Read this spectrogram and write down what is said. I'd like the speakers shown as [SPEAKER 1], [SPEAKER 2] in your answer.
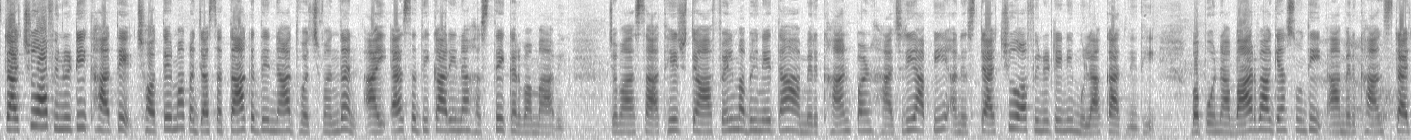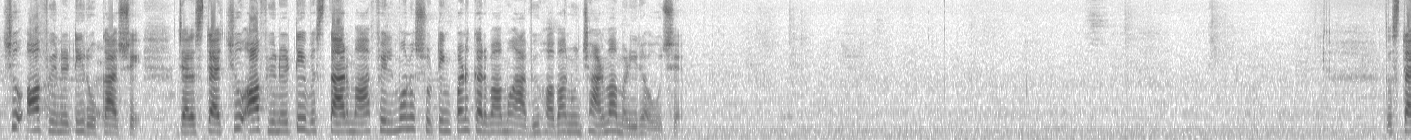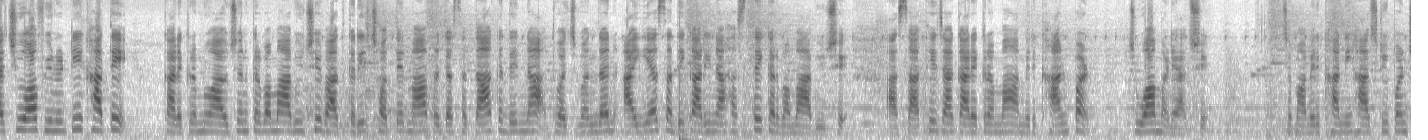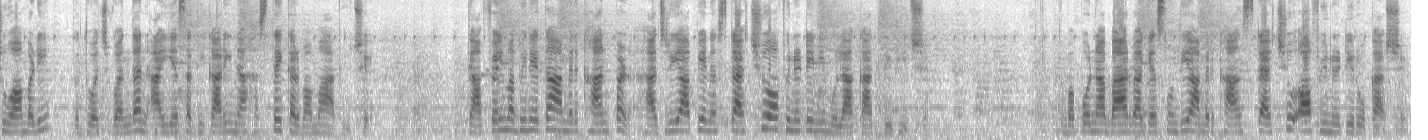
[SPEAKER 1] Statue of unity ખાતે છોતેરમાં પ્રજાસત્તાક દિનના ધ્વજવંદન આઈએસ અધિકારીના હસ્તે કરવામાં આવી. જેમાં સાથે જ ત્યાં ફિલ્મ અભિનેતા આમિર ખાન પણ હાજરી આપી અને સ્ટેચ્યુ ઓફ યુનિટીની મુલાકાત લીધી. બપોરના બાર વાગ્યા સુધી Aamir Khan statue of unity રોકાશે. જ્યારે સ્ટેચ્યુ ઓફ યુનિટી વિસ્તારમાં ફિલ્મોનું શૂટિંગ પણ કરવામાં આવ્યું હોવાનું જાણવા મળી રહ્યું છે. તો સ્ટેચ્યુ ઓફ યુનિટી ખાતે કાર્યક્રમનું આયોજન કરવામાં આવ્યું છે. વાત કરી છોતેરમાં પ્રજાસત્તાક દિનના ધ્વજવંદન આઈએસ અધિકારીના હસ્તે કરવામાં આવ્યું છે. આ સાથે જ આ કાર્યક્રમમાં આમિર ખાન પણ જોવા મળ્યા છે. જેમાં આમિર ખાનની હાજરી પણ જોવા મળી. તો ધ્વજવંદન આઈએસ અધિકારીના હસ્તે કરવામાં આવ્યું છે. ત્યાં ફિલ્મ અભિનેતા આમિર ખાન પણ હાજરી આપી અને સ્ટેચ્યુ ઓફ યુનિટીની મુલાકાત લીધી છે. તો બપોરના બાર વાગ્યા સુધી Aamir Khan statue of unity રોકાશે.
